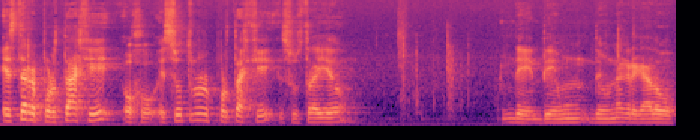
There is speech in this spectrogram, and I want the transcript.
este reportaje, ojo, es otro reportaje sustraído de, un, agregado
